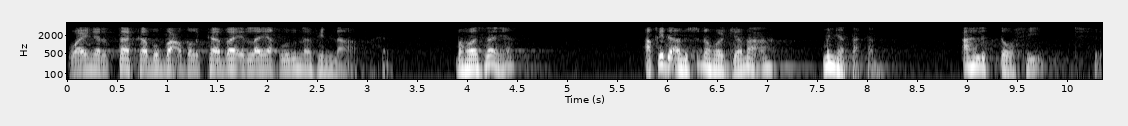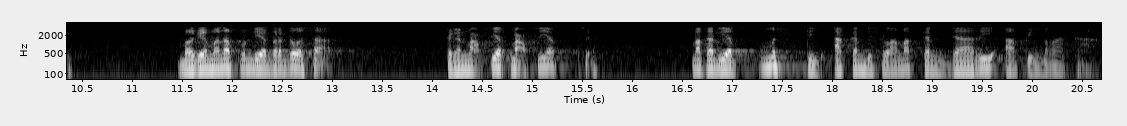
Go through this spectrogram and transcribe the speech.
Wa in irtakabu ba'd al kaba'ir la yakhluduna fin nar bahwasanya akidah Ahlussunnah wal Jamaah menyatakan ahli tauhid bagaimanapun dia berdosa dengan maksiat-maksiat maka dia mesti akan diselamatkan dari api neraka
